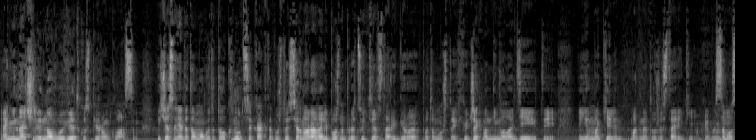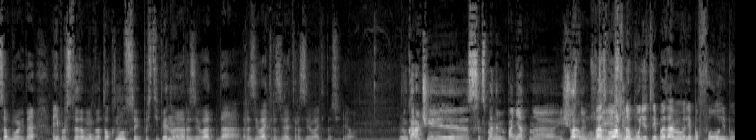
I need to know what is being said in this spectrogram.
И они начали новую ветку с первым классом. И сейчас они от этого могут оттолкнуться как-то, потому что все равно рано или поздно придется уйти от старых героев, потому что Хью Джекман не молодеет, и Иэн Маккеллен, Магнет уже старенький, как бы само собой, да. Они просто от этого могут оттолкнуться и постепенно развивать, да, развивать, развивать, развивать это все дело. Ну, короче, с X-менами понятно еще По- что-нибудь Возможно, интересное. будет либо там, либо фул, либо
